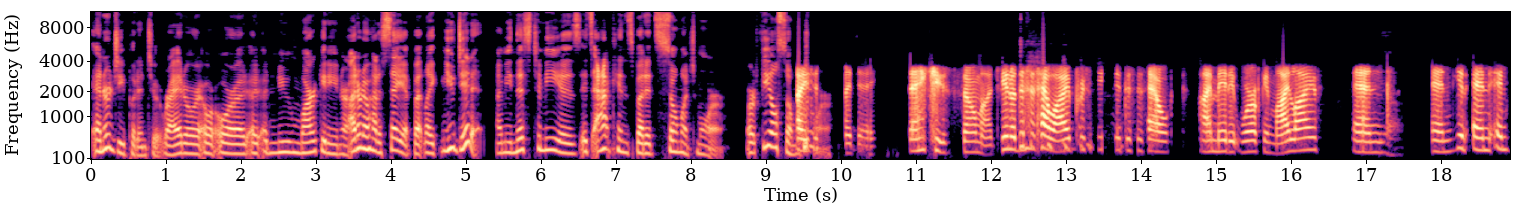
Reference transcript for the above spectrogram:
energy put into it, right? Or or, or a, a new marketing, or I don't know how to say it, but like you did it. I mean, this to me is it's Atkins, but it's so much more, or it feels so much I more. My day. Thank you so much. You know, this is how I proceeded. This is how I made it work in my life, and and you know, and and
